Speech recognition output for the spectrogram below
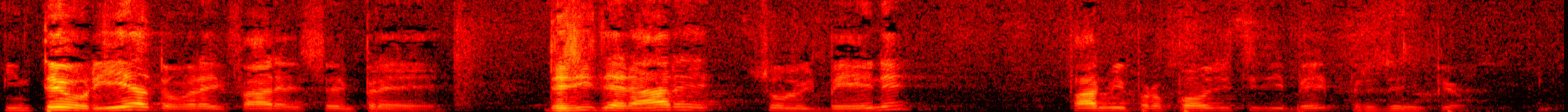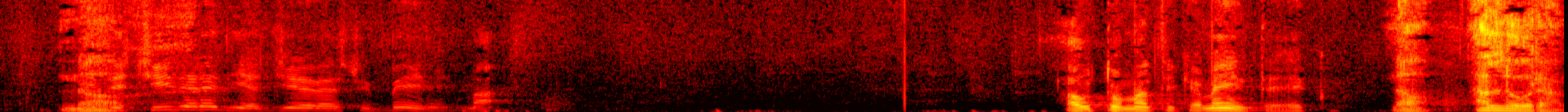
in teoria, dovrei fare sempre, desiderare solo il bene, farmi propositi di bene, per esempio, no. e decidere di agire verso il bene, ma automaticamente, ecco. No, allora,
